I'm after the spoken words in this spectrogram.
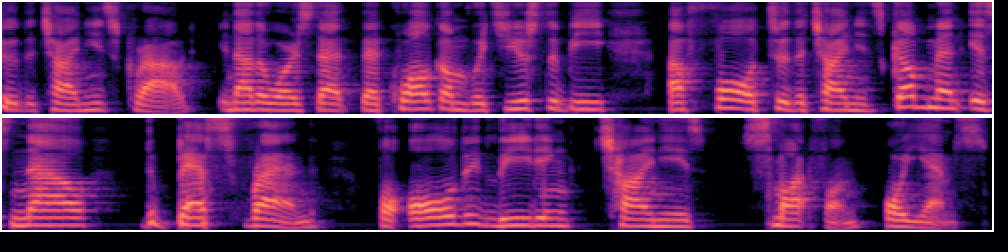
to the Chinese crowd. In other words, that, that Qualcomm, which used to be a foe to the Chinese government, is now the best friend for all the leading Chinese smartphone OEMs.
